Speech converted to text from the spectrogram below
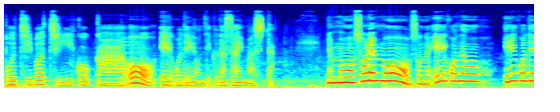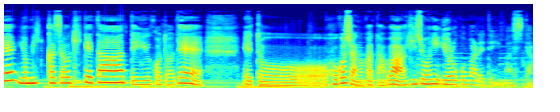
ぼちぼちいこかを英語で読んでくださいましたでもそれもその英語の英語で読み聞かせを聞けたっていうことで、えっと、保護者の方は非常に喜ばれていました。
